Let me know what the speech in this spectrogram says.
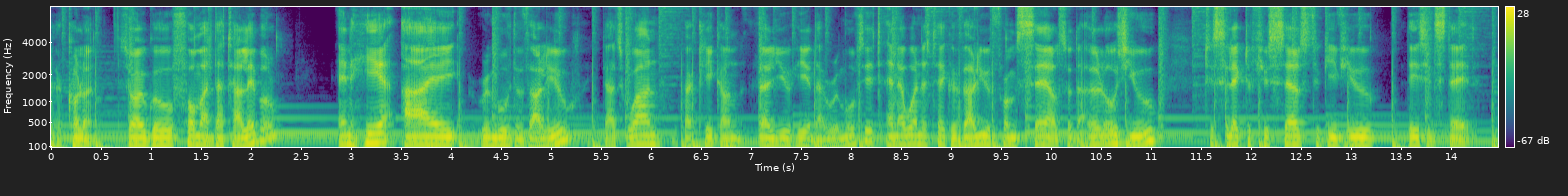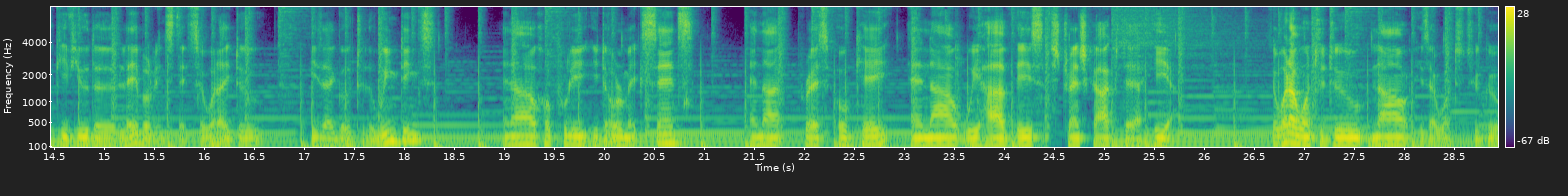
uh, column. So I go format data label, and here I remove the value that's one. If I click on value here, that removes it. And I want to take a value from cell. So that allows you to select a few cells to give you this instead, give you the label instead. So what I do is I go to the wingdings and now hopefully it all makes sense. And I press OK. And now we have this strange character here. So what I want to do now is I want to go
